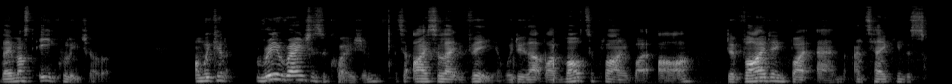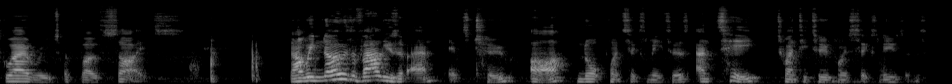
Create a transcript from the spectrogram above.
They must equal each other. And we can rearrange this equation to isolate V, and we do that by multiplying by R, dividing by M, and taking the square root of both sides. Now we know the values of M, it's 2, R, 0.6 meters, and T, 22.6 newtons.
